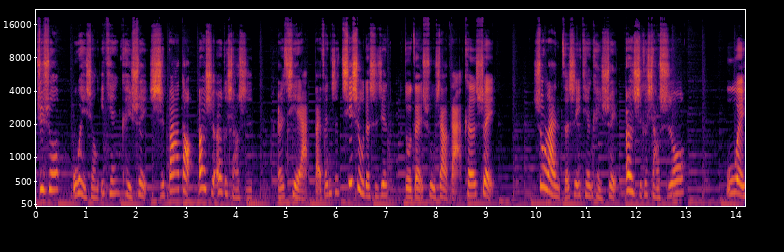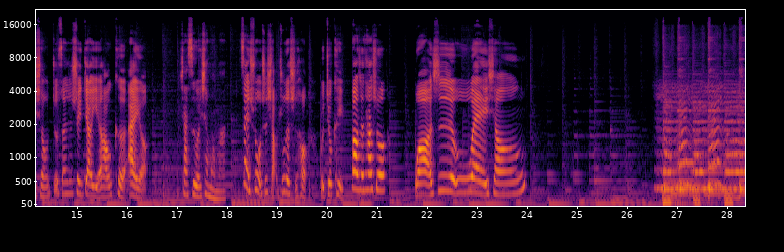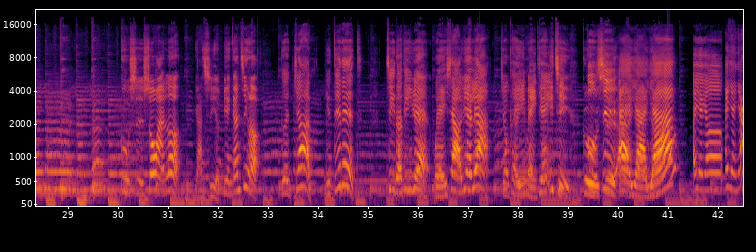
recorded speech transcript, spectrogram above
据说无尾熊一天可以睡十八到二十二个小时，而且啊，百分之七十五的时间都在树上打瞌睡。树懒则是一天可以睡二十个小时哦。无尾熊就算是睡觉也好可爱哦。下次微笑妈妈。再说我是小猪的时候，我就可以抱着它说：“我是无尾熊。”故事说完了，牙齿也变干净了。Good job, you did it！记得订阅微笑月亮，就可以每天一起故事爱牙牙，爱牙牙，爱呀呀。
